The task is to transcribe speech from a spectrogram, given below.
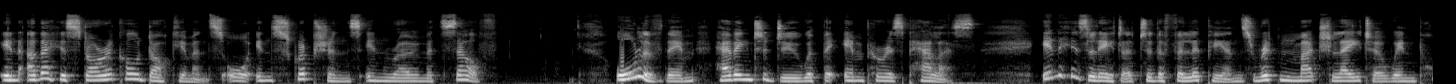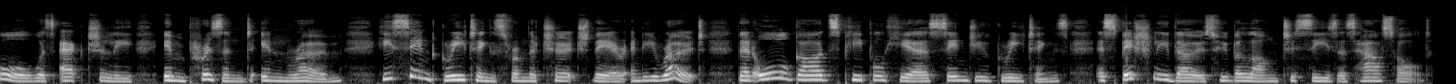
in other historical documents or inscriptions in Rome itself. All of them having to do with the emperor's palace. In his letter to the Philippians, written much later when Paul was actually imprisoned in Rome, he sent greetings from the church there and he wrote that all God's people here send you greetings, especially those who belong to Caesar's household.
